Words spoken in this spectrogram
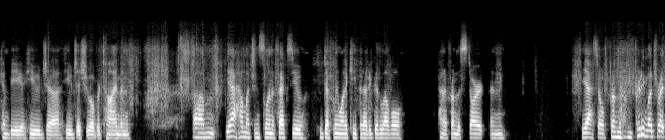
can be a huge, uh, huge issue over time. And um, yeah, how much insulin affects you. You definitely want to keep it at a good level, kind of from the start and yeah so from the, pretty much right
